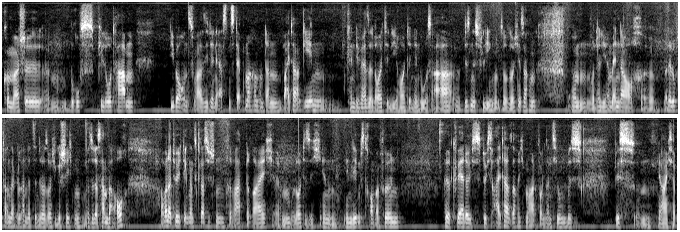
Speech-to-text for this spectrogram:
Commercial ähm, Berufspilot haben die bei uns quasi den ersten Step machen und dann weitergehen. Ich kenne diverse Leute, die heute in den USA Business fliegen und so solche Sachen ähm, oder die am Ende auch äh, bei der Lufthansa gelandet sind oder solche Geschichten. Also das haben wir auch. Aber natürlich den ganz klassischen Privatbereich, ähm, wo Leute sich ihren, ihren Lebenstraum erfüllen, äh, quer durchs, durchs Alter, sag ich mal, von ganz jung bis bis ähm, ja, ich hab,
